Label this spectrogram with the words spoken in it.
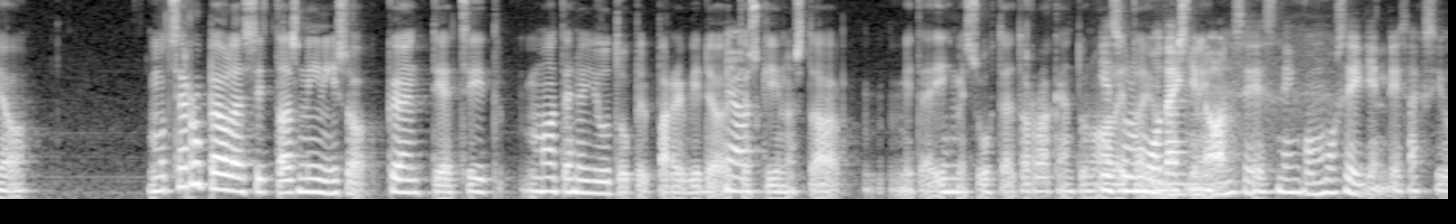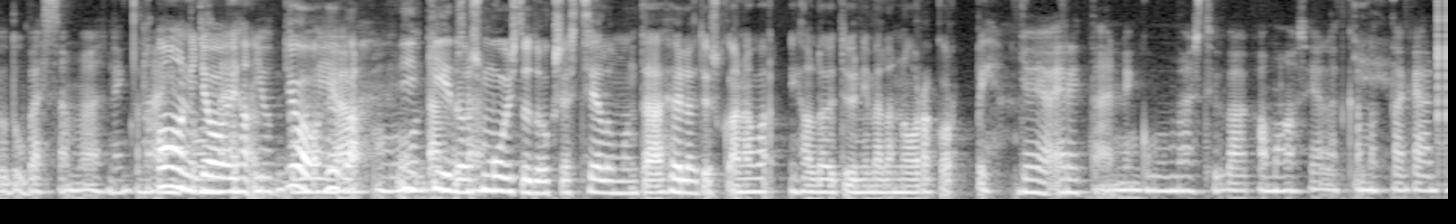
Joo. Mutta se rupeaa olemaan sitten taas niin iso köntti, että siitä, mä oon tehnyt YouTube pari videoa, jos kiinnostaa, miten ihmissuhteet on rakentunut. Ja sulla muutenkin niin... on siis niin kuin musiikin lisäksi YouTubessa myös niin kuin On, joo, ihan, joo, hyvä. Kiitos tämmöisen. muistutuksesta. Siellä on mun tämä hölötyskanava, ihan löytyy nimellä Noora Korppi. Joo, ja erittäin niin kuin mun mielestä hyvää kamaa siellä, että kannattaa käydä.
